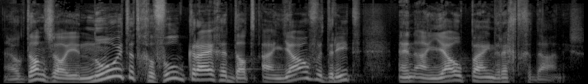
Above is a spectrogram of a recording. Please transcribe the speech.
En ook dan zal je nooit het gevoel krijgen dat aan jouw verdriet en aan jouw pijn recht gedaan is.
